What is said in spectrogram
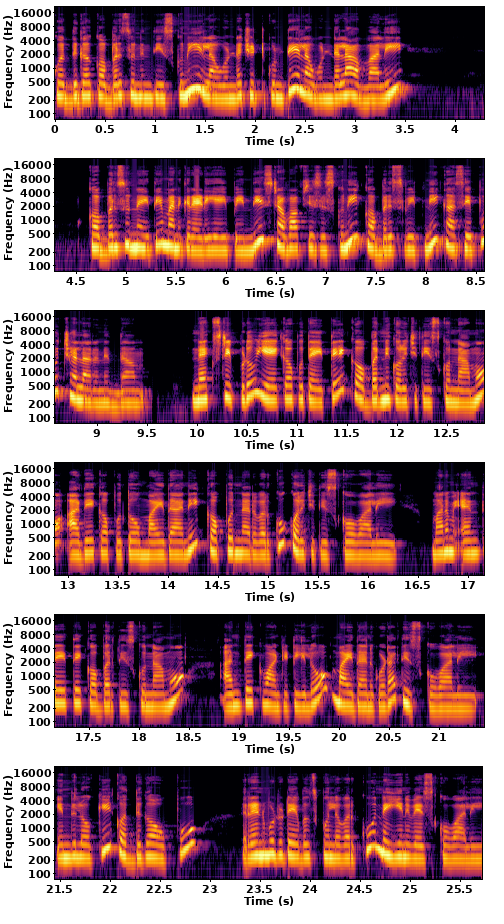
కొద్దిగా కొబ్బరి సున్నిని తీసుకుని ఇలా ఉండ చుట్టుకుంటే ఇలా ఉండలా అవ్వాలి. కొబ్బరి సున్న అయితే మనకి రెడీ అయిపోయింది. స్టవ్ ఆఫ్ చేసేసుకుని కొబ్బరి స్వీట్ని కాసేపు చల్లారనిద్దాం. నెక్స్ట్ ఇప్పుడు ఏ కప్పుతో అయితే కొబ్బరిని కొలిచి తీసుకున్నామో అదే కప్పుతో మైదాని కప్పున్నర వరకు కొలిచి తీసుకోవాలి. మనం ఎంతైతే కొబ్బరి తీసుకున్నామో అంతే క్వాంటిటీలో మైదాని కూడా తీసుకోవాలి. ఇందులోకి కొద్దిగా ఉప్పు రెండు మూడు టేబుల్ స్పూన్ల వరకు నెయ్యిని వేసుకోవాలి.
